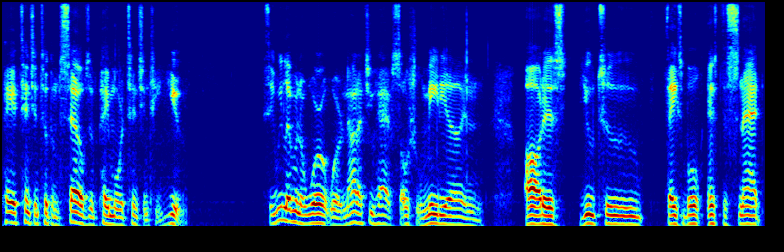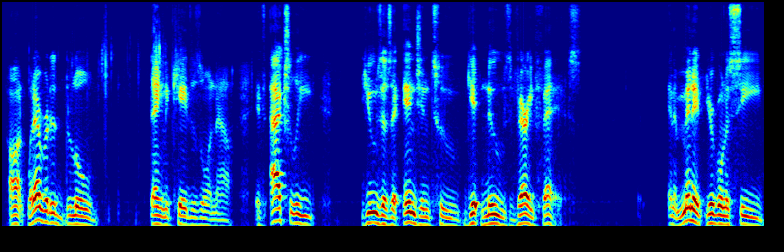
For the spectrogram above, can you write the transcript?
Pay attention to themselves and pay more attention to you. See, we live in a world where now that you have social media and all this YouTube, Facebook, Insta Snap, whatever the, the little thing the kids is on now. It's actually used as an engine to get news very fast. In a minute, you're going to see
